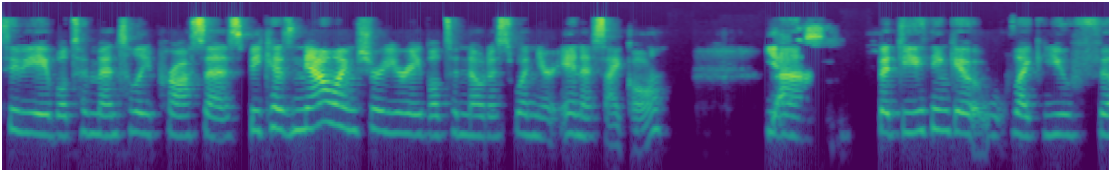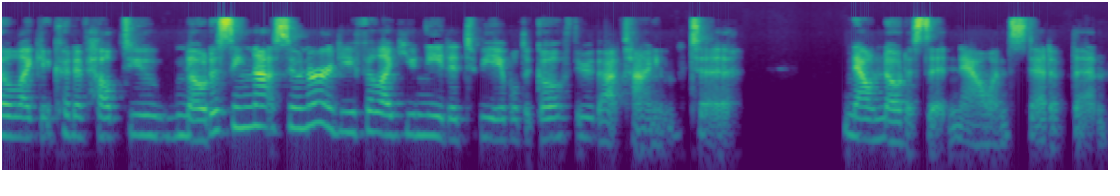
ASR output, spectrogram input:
to be able to mentally process? Because now i'm sure you're able to notice when you're in a cycle. Yes. um, but do you think it like you feel like it could have helped you noticing that sooner or do you feel like you needed to be able to go through that time to now notice it now instead of then?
